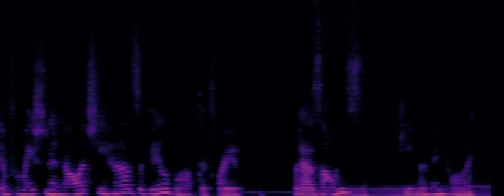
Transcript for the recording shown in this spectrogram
information and knowledge she has available out there for you. But as always, keep moving forward.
